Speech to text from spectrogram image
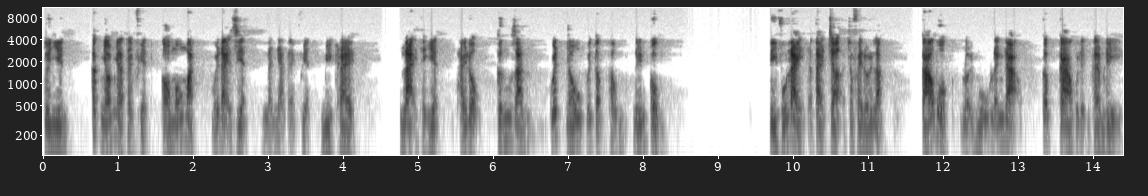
Tuy nhiên, các nhóm nhà tài phiệt có máu mặt với đại diện là nhà tài phiệt Mikhail lại thể hiện thái độ cứng rắn quyết đấu với Tổng thống đến cùng. Tỷ phú này đã tài trợ cho phe đối lập, cáo buộc đội ngũ lãnh đạo cấp cao của Điện Kremlin.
